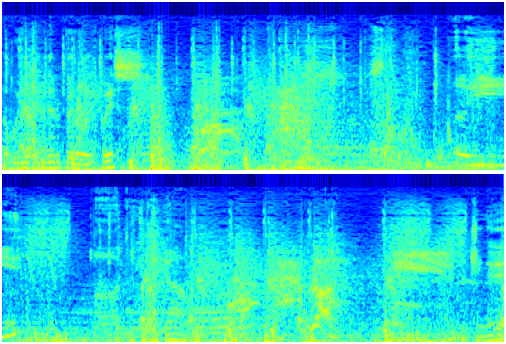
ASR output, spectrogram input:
Lo voy a atender, pero después. Ay. Ah, ya. Me chingué.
